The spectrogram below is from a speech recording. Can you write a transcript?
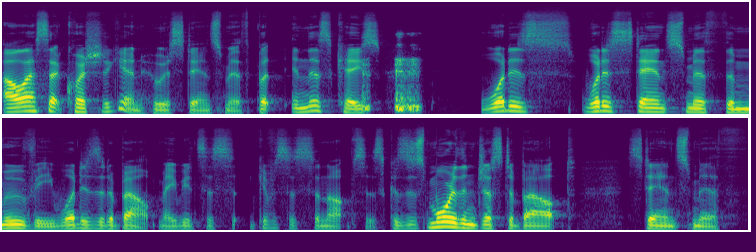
I'll ask that question again. Who is Stan Smith? But in this case, what is what is Stan Smith the movie? What is it about? Maybe it's a, give us a synopsis because it's more than just about Stan Smith,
